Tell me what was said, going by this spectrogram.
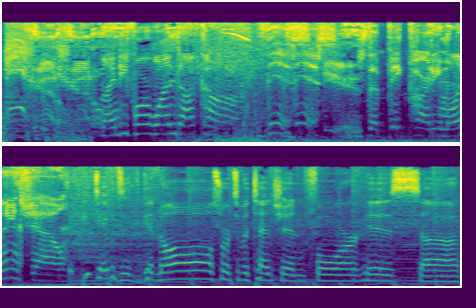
Channel, channel 941.com. This, this is the Big Party Morning Show. Pete Davidson's getting all sorts of attention for his uh,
